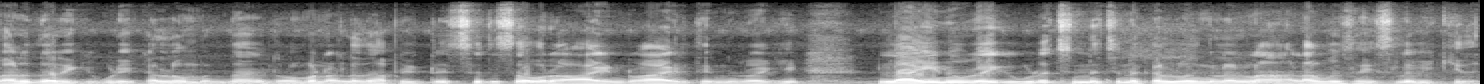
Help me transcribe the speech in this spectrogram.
மருந்து அரைக்கக்கூடிய கல்வம் இருந்தால் ரொம்ப நல்லது. அப்படின்ட்டு சிறுசாக ஒரு ஆயிரம் ரூபா ஆயிரத்தி ஐநூறுரூவாய்க்கு இல்லை ஐநூறுரூவாய்க்கு கூட சின்ன சின்ன கல்வங்கள் எல்லாம் அளவு சைஸில் விற்கிது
